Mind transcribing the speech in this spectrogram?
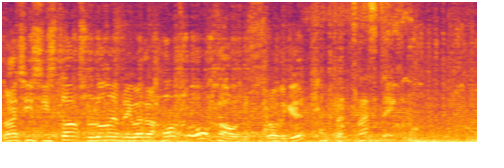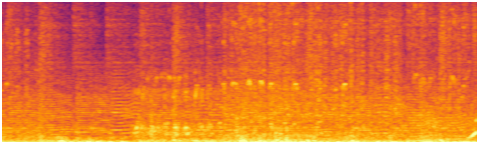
Well, actually, she starts reliably whether hot or cold, which is rather good. Fantastic. Woo!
